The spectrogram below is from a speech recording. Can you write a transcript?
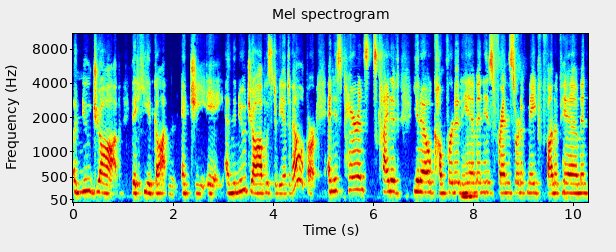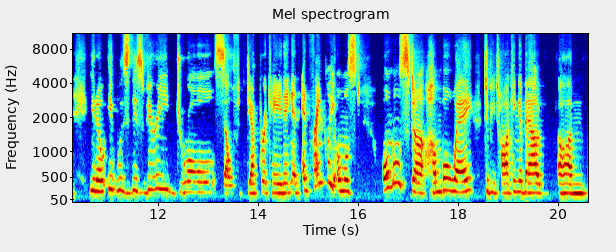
a new job that he had gotten at GE. And the new job was to be a developer. And his parents kind of, you know, comforted mm-hmm. him and his friends sort of made fun of him. And, you know, it was this very droll, self deprecating, and, and frankly, almost almost a humble way to be talking about um,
